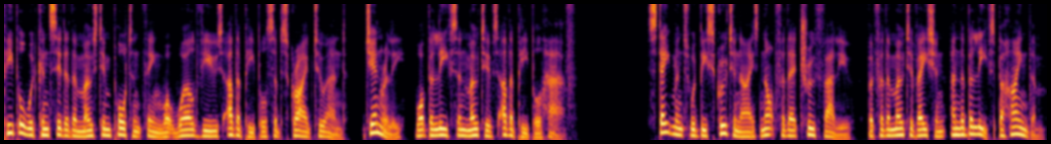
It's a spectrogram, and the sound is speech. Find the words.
people would consider the most important thing what worldviews other people subscribe to and, generally, what beliefs and motives other people have. Statements would be scrutinized not for their truth value, but for the motivation and the beliefs behind them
